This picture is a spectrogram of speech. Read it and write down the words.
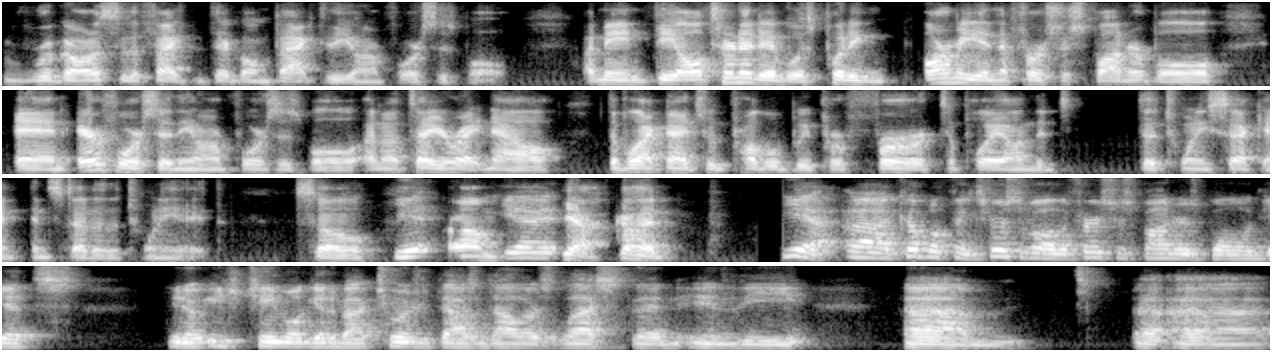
regardless of the fact that they're going back to the Armed Forces Bowl. I mean, the alternative was putting Army in the First Responder Bowl and Air Force in the Armed Forces Bowl. And I'll tell you right now, the Black Knights would probably prefer to play on the the 22nd instead of the 28th. So Yeah, um, yeah, yeah, go ahead. Yeah, uh, a couple of things. First of all, the First Responders Bowl gets, you know, each team will get about two hundred thousand dollars less than in the um, uh, uh,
